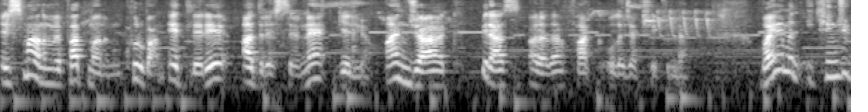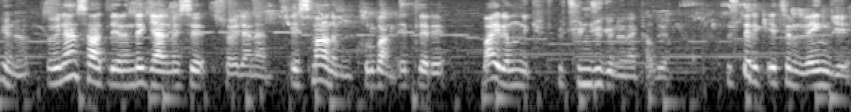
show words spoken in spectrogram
Esma Hanım ve Fatma Hanım'ın kurban etleri adreslerine geliyor. Ancak biraz arada fark olacak şekilde. Bayramın ikinci günü öğlen saatlerinde gelmesi söylenen Esma Hanım'ın kurban etleri bayramın üç- üçüncü gününe kalıyor. Üstelik etin rengi,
